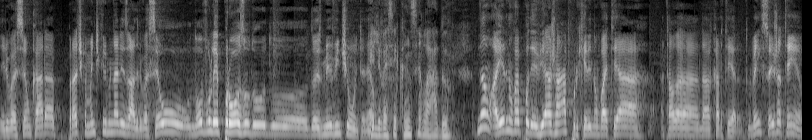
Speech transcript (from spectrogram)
ele vai ser um cara praticamente criminalizado. Ele vai ser o, o novo leproso do, do 2021, entendeu? Ele vai ser cancelado. Não, aí ele não vai poder viajar, porque ele não vai ter a, a tal da, da carteira. Tudo bem que isso aí já tem,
